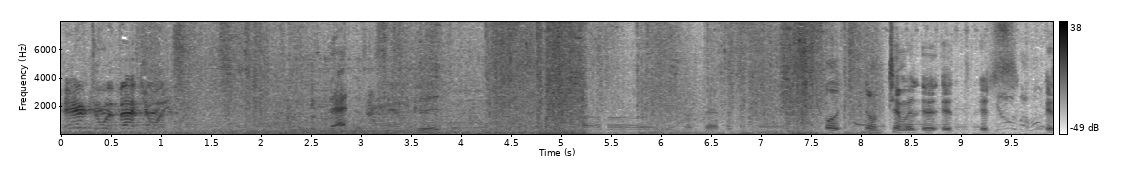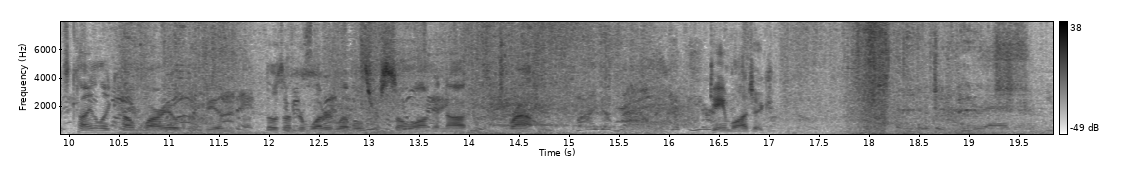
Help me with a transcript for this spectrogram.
Prepare to evacuate. That doesn't sound good. Well, no, Tim, it, it, it it's it's kind of like how Mario can be in those underwater levels for so long and not drown. Find a valve and get the air- Game logic. There's a Peter ad. and he-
